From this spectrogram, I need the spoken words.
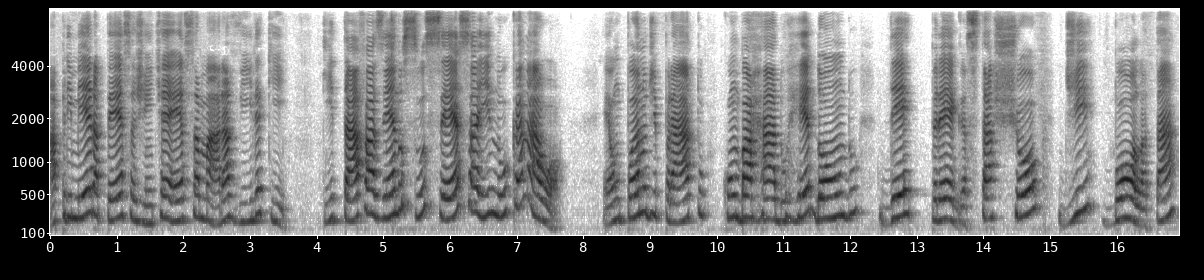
A primeira peça, gente, é essa maravilha aqui, que tá fazendo sucesso aí no canal, ó. É um pano de prato com barrado redondo de pregas, tá show de bola, tá?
